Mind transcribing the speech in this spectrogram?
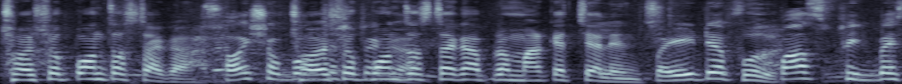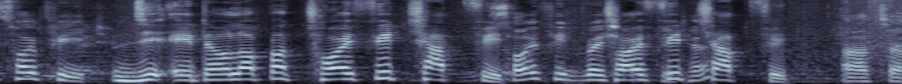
ছয়শো পঞ্চাশ টাকা। 650 ছয়শো পঞ্চাশ টাকা আপনার মার্কেট চ্যালেঞ্জ এইটা ফুল পাঁচ ফিট বাই ছয় ফিট জি এটা হলো আপনার ছয় ফিট সাত ফিট ছয় ফিট বাই ছয় ফিট হ্যাঁ? সাত ফিট আচ্ছা।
